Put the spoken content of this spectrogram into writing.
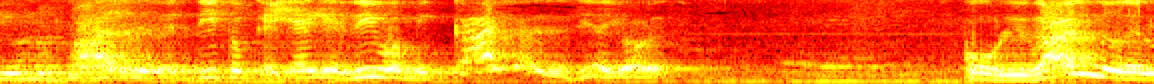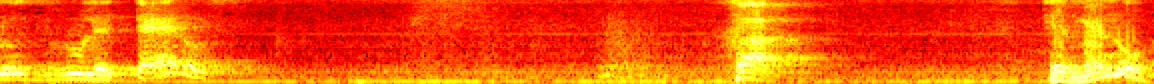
Y uno, Padre bendito, que llegue vivo a mi casa, decía yo a veces, colgando de los ruleteros. Hermano,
